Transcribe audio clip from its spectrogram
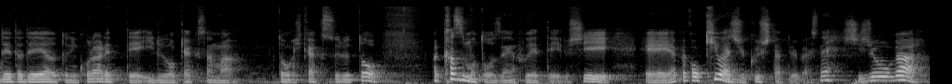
データデイアウトに来られているお客様と比較するとま数も当然増えているし、えー、やっぱりこう木は熟したというかですね市場が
